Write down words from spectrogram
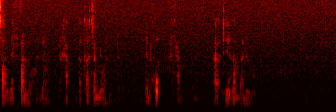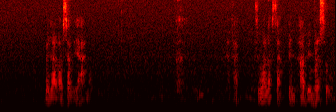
2เม็ดก่อนนอนเนาะนะครับ แล้วก็จำนวนเป็น 6 นะครับอ่าทีนี้เรามาดู เวลาเราสั่งยาเนาะนะครับสมมติว่าเราสั่งเป็นอาเบนดาโซน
